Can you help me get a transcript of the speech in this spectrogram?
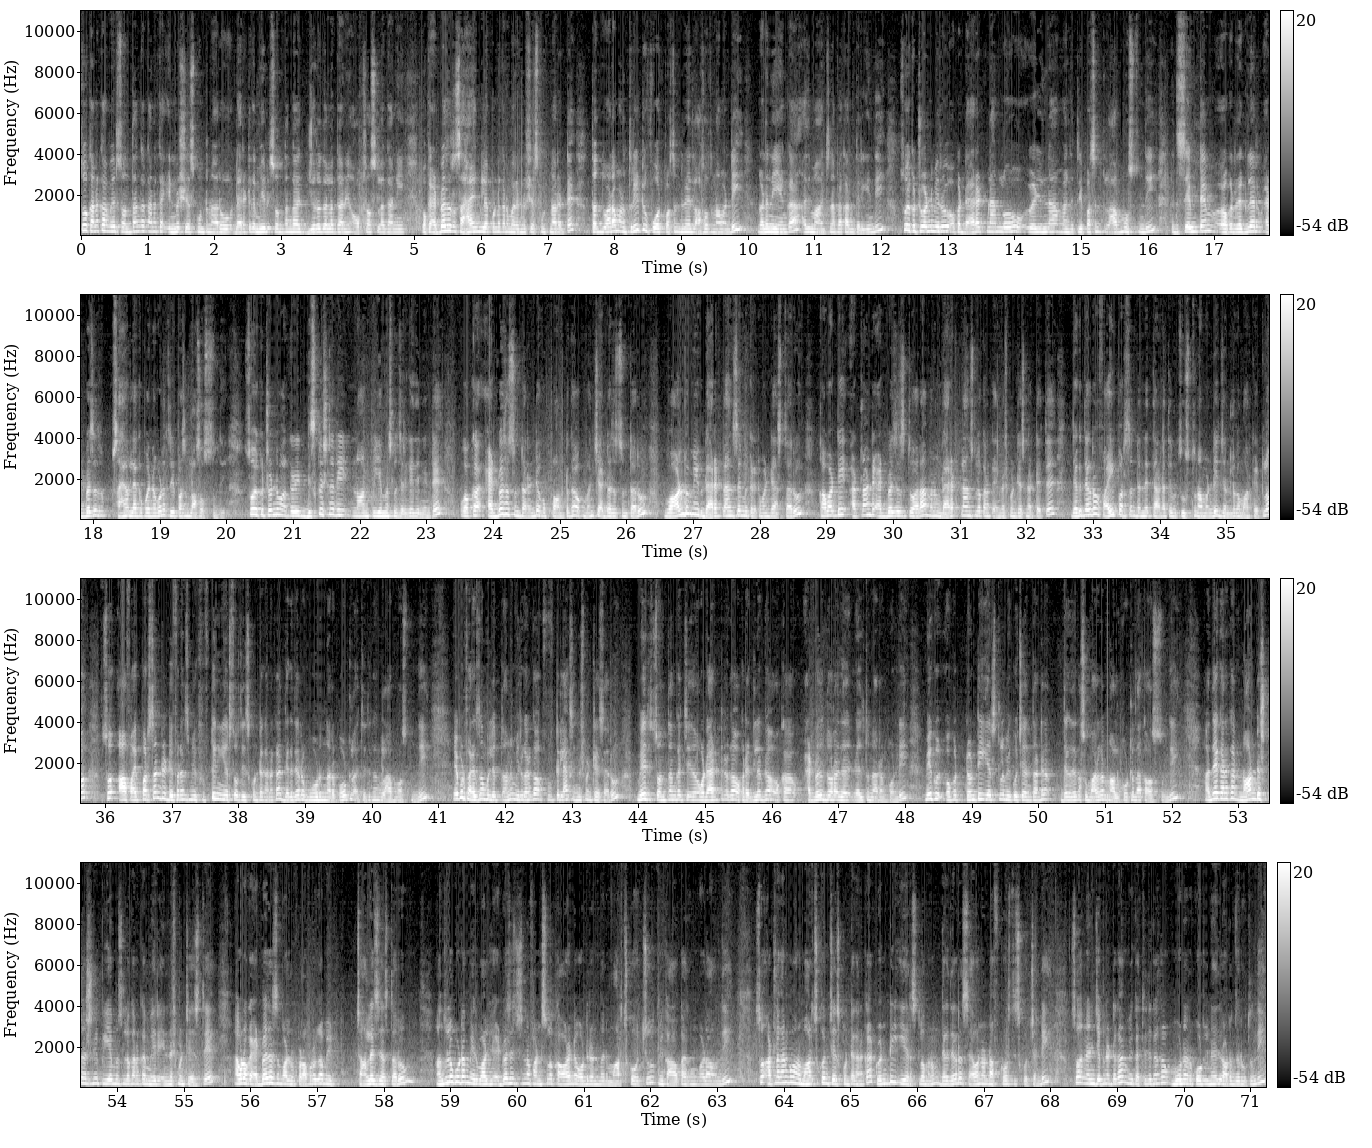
So కనుక మీరు సొంతంగా కనుక ఇన్వెస్ట్ చేసుకుంటున్నారు డైరెక్ట్గా మీరు సొంతంగా జీరోదలకు కానీ ఆప్షన్స్లో కానీ ఒక అడ్వైజర్ సహాయం లేకుండా కనుక మీరు ఇన్వెస్ట్ చేసుకుంటున్నారంటే తద్వారా మనం త్రీ టు ఫోర్ పర్సెంట్ అనేది లాస్ అవుతున్నామండి. గణనీయంగా అది మా అంచనా ప్రకారం జరిగింది. సో ఇక్కడ చూడండి మీరు ఒక డైరెక్ట్ ప్లాన్లో వెళ్ళినా మనకి త్రీ పర్సెంట్ లాభం వస్తుంది. అట్ ద సేమ్ టైం ఒక రెగ్యులర్ అడ్వైజర్ సహాయం లేకపోయినా కూడా త్రీ పర్సెంట్ లాస్ వస్తుంది. సో ఇక్కడ చూడండి మనకి డిస్క్రిషనరీ నాన్ పిఎంఎస్లో జరిగేది ఏంటంటే ఒక అడ్వైజర్స్ ఉంటారండి ఒక ప్రాంప్ట్గా ఒక మంచి అడ్వైజర్స్ ఉంటారు. వాళ్ళు మీకు డైరెక్ట్ ప్లాన్సే మీకు రికమెండ్ చేస్తారు. కాబట్టి అట్లాంటి అడ్వైజర్స్ అడ్వైజర్స్ ద్వారా మనం డైరెక్ట్ ప్లాన్స్లో కనుక ఇన్వెస్ట్మెంట్ చేసినట్టయితే దగ్గర దగ్గర ఫైవ్ పర్సెంట్ అనేది తేడా అయితే చూస్తున్నామండి జనరల్గా మార్కెట్లో సో ఆ ఫైవ్ పర్సెంట్ డిఫరెన్స్ మీకు ఫిఫ్టీన్ ఇయర్స్తో తీసుకుంటే కనుక దగ్గర దగ్గర మూడున్నర కోట్లు అత్యధికంగా లాభం వస్తుంది. ఇప్పుడు ఫర్ ఎగ్జాంపుల్ చెప్తాను మీరు కనుక ఫిఫ్టీ ల్యాక్స్ ఇన్వెస్ట్మెంట్ చేశారు మీరు సొంతంగా చే- ఒక డైరెక్టర్గా ఒక రెగ్యులర్గా ఒక అడ్వైజర్ ద్వారా వెళ్తున్నారు అనుకోండి మీకు ఒక ట్వంటీ ఇయర్స్లో మీకు వచ్చే ఎంత అంటే దగ్గర దగ్గర సుమారుగా నాలుగు కోట్ల దాకా వస్తుంది. అదే కనుక నాన్ డిస్టినేషనరీ పిఎంఎస్లో కనుక మీరు ఇన్వెస్ట్మెంట్ చేస్తే అక్కడ ఒక అడ్వైజర్స్ వాళ్ళు ప్రాపర్గా మీ ఛానలైజ్ చేస్తారు. అందులో కూడా మీరు వాళ్ళు అడ్వైస్ ఇచ్చిన ఫండ్స్లో కావాలంటే ఒకటి రెండు మీరు మార్చుకోవచ్చు. మీకు అవకాశం కూడా ఉంది. సో అట్లా కనుక మనం మార్చుకొని చేసుకుంటే కనుక ట్వంటీ ఇయర్స్లో మనం దగ్గర దగ్గర సెవెన్ అండ్ హాఫ్ కోర్స్ తీసుకొచ్చండి. సో నేను చెప్పినట్టుగా మీకు అత్యధికంగా మూడున్నర కోట్లు అనేది రావడం జరుగుతుంది.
